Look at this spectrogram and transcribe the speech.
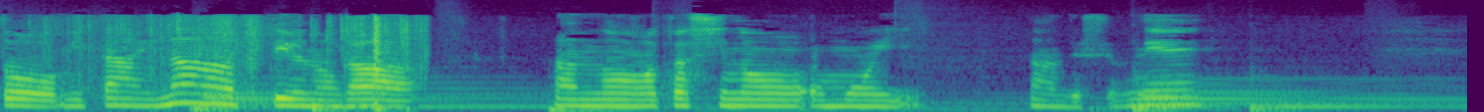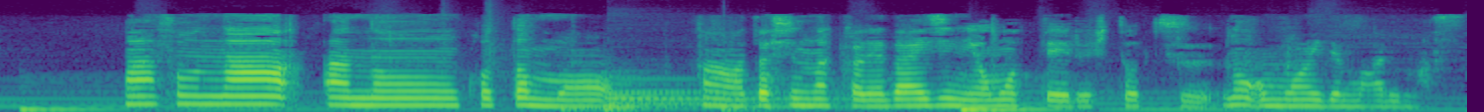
と見たいなーっていうのが、あのー、私の思いなんですよね。まあそんな、あのー、ことも、まあ私の中で大事に思っている一つの思い出もあります。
